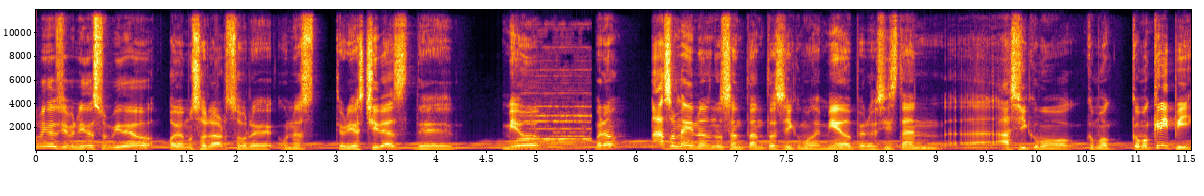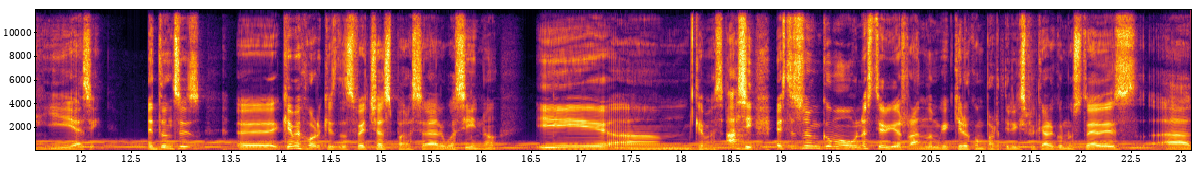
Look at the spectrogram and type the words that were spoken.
amigos, bienvenidos a un video. Hoy vamos a hablar sobre unas teorías chidas de miedo. Bueno, más o menos no son tanto así como de miedo, pero sí están ah, así como, como, como creepy y así. Entonces, eh, qué mejor que estas fechas para hacer algo así, ¿no? Y... ¿Qué más? Ah, sí, estas son como unas teorías random que quiero compartir y explicar con ustedes. Ah,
